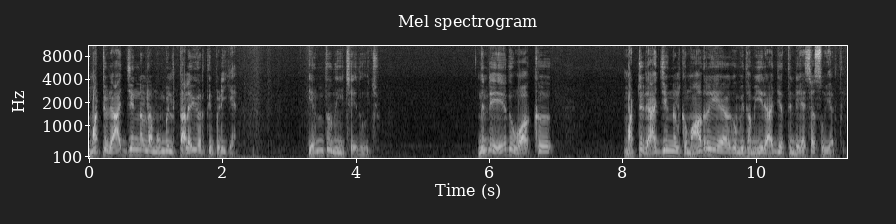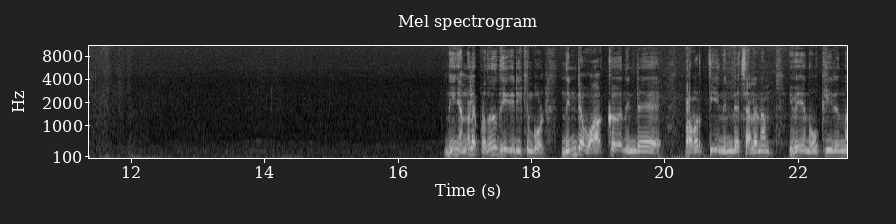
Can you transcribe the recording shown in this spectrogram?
മറ്റു രാജ്യങ്ങളുടെ മുമ്പിൽ തലയുയർത്തിപ്പിടിക്കാൻ എന്ത് നീ ചെയ്തു വെച്ചു? നിന്റെ ഏത് വാക്ക് മറ്റു രാജ്യങ്ങൾക്ക് മാതൃകയാകും വിധം ഈ രാജ്യത്തിന്റെ യശസ് ഉയർത്തി. നീ ഞങ്ങളെ പ്രതിനിധീകരിക്കുമ്പോൾ നിന്റെ വാക്ക് നിന്റെ പ്രവൃത്തി നിന്റെ ചലനം ഇവയെ നോക്കിയിരുന്ന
